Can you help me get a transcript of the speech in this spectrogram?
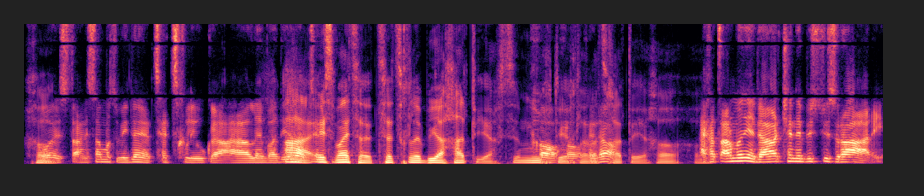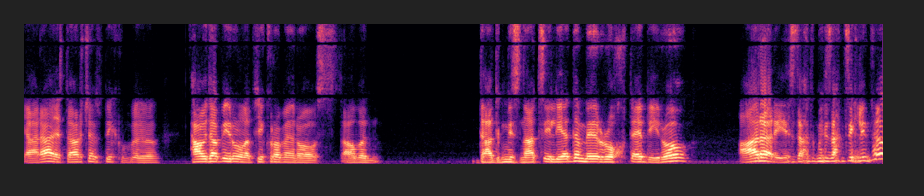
ხო. ეს ტანისამოს ვიდენ ცეცხლი უკვე აალებადი რა აა ეს მაიცა ცეცხლები ახატია მივხვდი ახლა რა ხატია ხო ხო. ახლა წარმოიდგინე დაარჩენებისთვის რა არის? არა ეს დაარჩენს ფიქ თავდაპირველად ფიქრობენ რომ ალბათ დადგმის ნაწილია და მე რო ხვდები რომ არ არის ეს დადგმის ნაწილი და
